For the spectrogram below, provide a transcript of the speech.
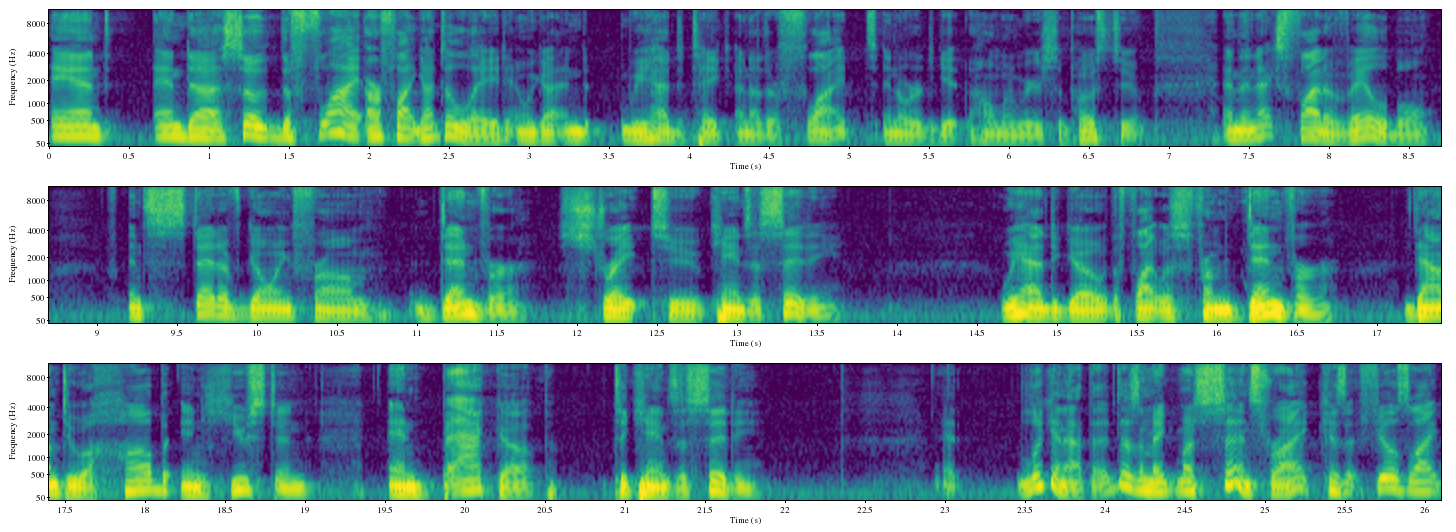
And and uh, so the flight, our flight got delayed, and we got in, we had to take another flight in order to get home when we were supposed to. And the next flight available, instead of going from Denver straight to Kansas City, we had to go. The flight was from Denver down to a hub in Houston, and back up to Kansas City eh, looking at that, it doesn't make much sense, right? Because it feels like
